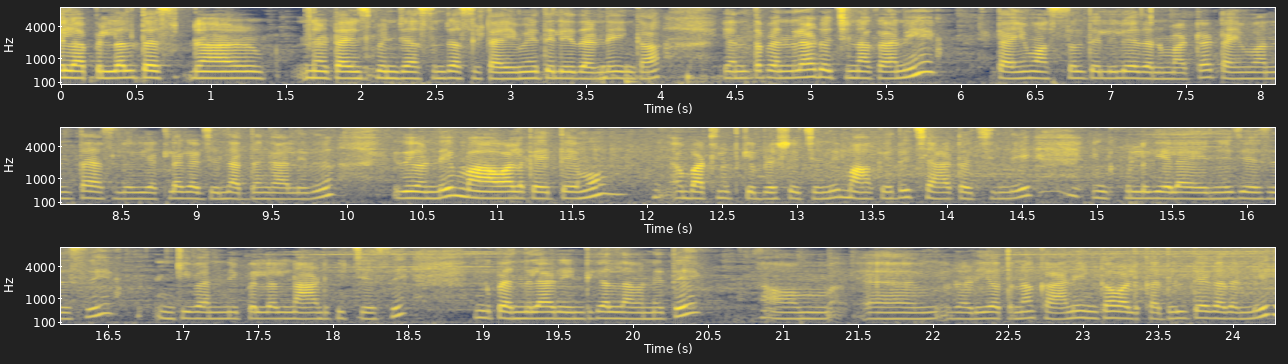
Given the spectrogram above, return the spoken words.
ఇలా పిల్లలతో నా- టైం స్పెండ్ చేస్తుంటే అసలు టైమే తెలియదండి ఇంకా. ఎంత పెన్నలాడి వచ్చినా కానీ టైం అస్సలు తెలియలేదనమాట టైం అంతా అసలు ఎట్లా గడిచింది అర్థం కాలేదు. ఇదిగోండి మా వాళ్ళకైతే ఏమో బట్టలు ఉతికి బ్రష్ వచ్చింది మాకైతే చాట్ వచ్చింది. ఇంక ఫుల్గా ఇలా ఎంజాయ్ చేసేసి ఇంక ఇవన్నీ పిల్లల్ని ఆడిపించేసి ఇంక పెందలాడి ఇంటికి వెళ్దామని అయితే రెడీ అవుతున్నాం. కానీ ఇంకా వాళ్ళు కదిలితే కదండి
